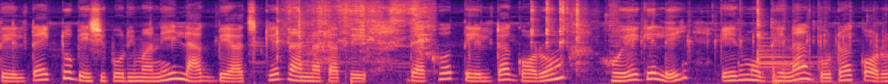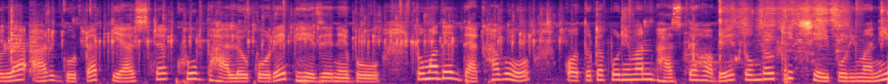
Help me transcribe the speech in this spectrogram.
তেলটা একটু বেশি পরিমাণেই লাগবে আজকের রান্নাটাতে। দেখো তেলটা গরম হয়ে গেলেই এর মধ্যে না গোটা করলা আর গোটা পেঁয়াজটা খুব ভালো করে ভেজে নেব। তোমাদের দেখাবো কতটা পরিমাণ ভাজতে হবে, তোমরাও ঠিক সেই পরিমাণই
